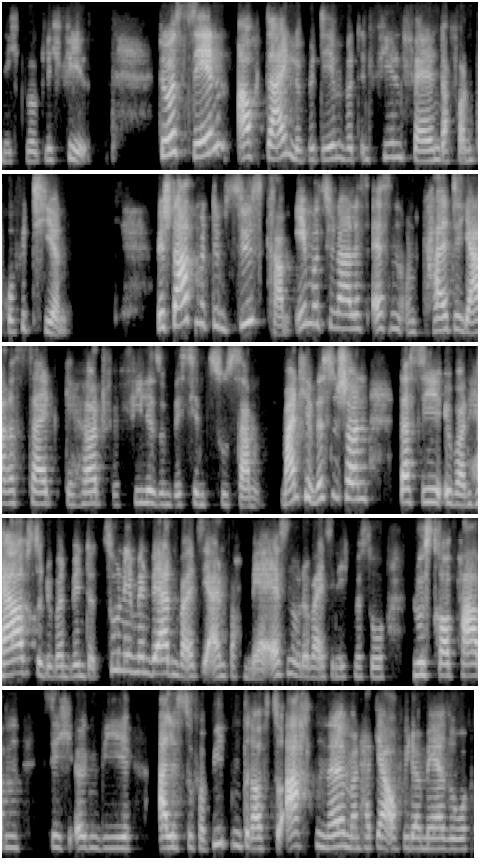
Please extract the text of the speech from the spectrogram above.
nicht wirklich viel. Du wirst sehen, auch dein Lipidem wird in vielen Fällen davon profitieren. Wir starten mit dem Süßkram. Emotionales Essen und kalte Jahreszeit gehört für viele so ein bisschen zusammen. Manche wissen schon, dass sie über den Herbst und über den Winter zunehmen werden, weil sie einfach mehr essen oder weil sie nicht mehr so Lust drauf haben, sich irgendwie alles zu verbieten, darauf zu achten. Ne? Man hat ja auch wieder mehr so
